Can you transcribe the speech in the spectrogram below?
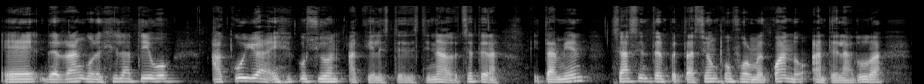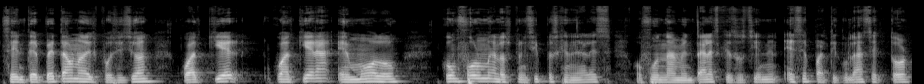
eh, de rango legislativo a cuya ejecución aquel esté destinado, etc. Y también se hace interpretación conforme cuando, ante la duda, se interpreta una disposición cualquier, cualquiera en modo conforme a los principios generales o fundamentales que sostienen ese particular sector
